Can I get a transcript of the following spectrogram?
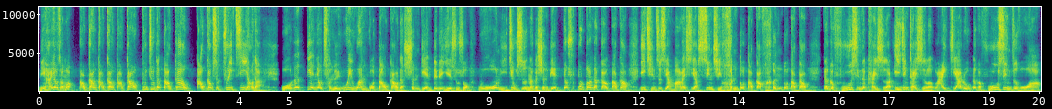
你还要什么？祷告，祷告，祷告，不住的祷告，祷告是最重要的。我的殿要成为为万国祷告的圣殿，对不对？耶稣说，我你就是那个圣殿，要不断的搞祷告。疫情之下，马来西亚兴起很多祷告，很多祷告，那个福星的开始啊，已经开始了，来加入那个福星之火啊，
